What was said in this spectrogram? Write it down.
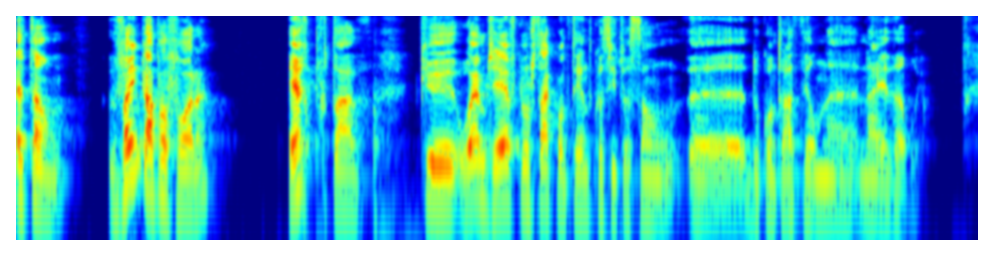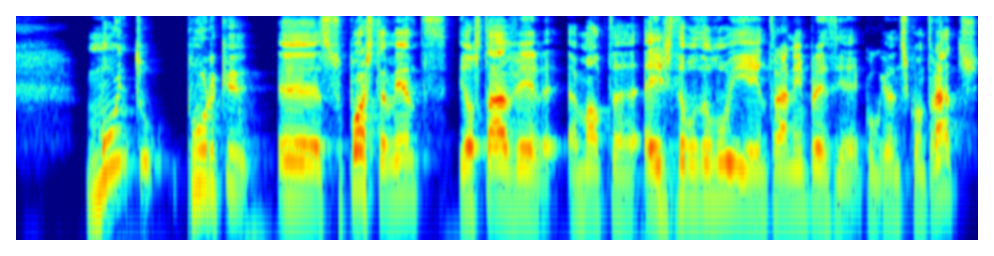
Então, vem cá para fora é reportado que o MJF não está contente com a situação uh, do contrato dele na, na AEW. Muito porque uh, supostamente ele está a ver a malta ex-WWE a entrar na empresa com grandes contratos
